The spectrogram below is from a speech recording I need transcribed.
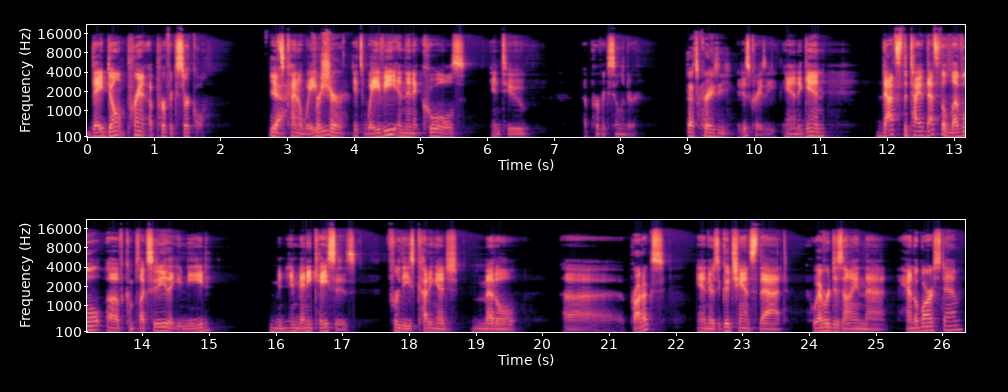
They don't print a perfect circle. Yeah, it's kind of wavy. for sure. It's wavy, and then it cools into a perfect cylinder. That's crazy. It is crazy. And again, that's the type that's the level of complexity that you need in, many cases for these cutting edge metal uh, products. And there's a good chance that whoever designed that handlebar stem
